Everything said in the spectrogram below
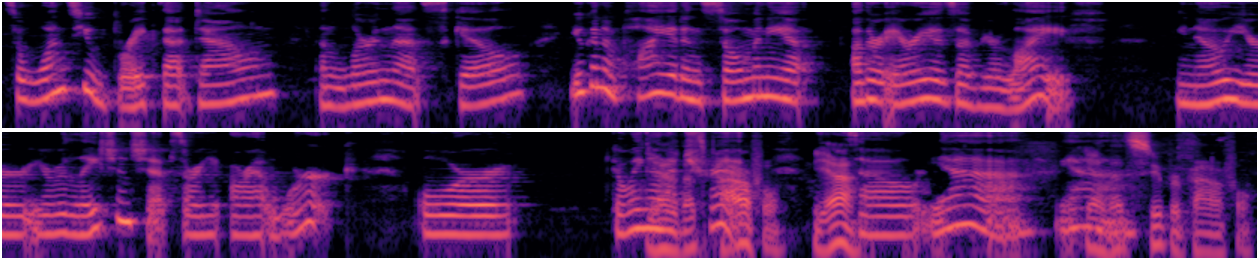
so once you break that down and learn that skill you can apply it in so many uh, other areas of your life. You know, your your relationships or or at work or going yeah, on a that's trip. powerful. Yeah. So yeah, yeah. Yeah, that's super powerful.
